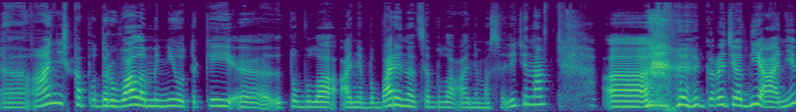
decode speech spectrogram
Е, Анічка подарувала мені отакий, е, то була Аня Бабаріна, це була Аня Масалітіна. Е, Коротше, одні Ані.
